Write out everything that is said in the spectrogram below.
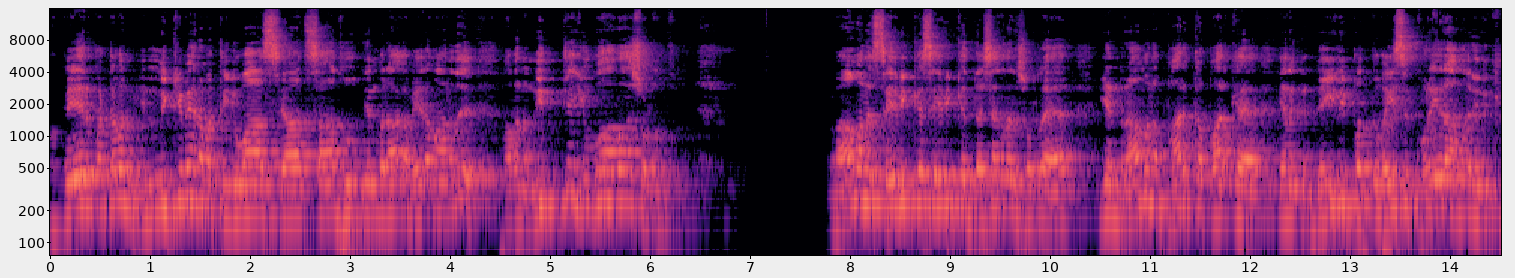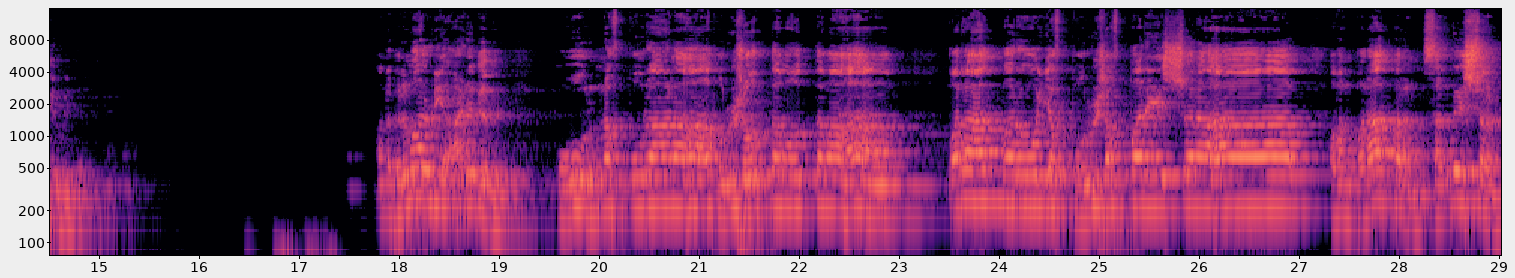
அப்பேற்பட்டவன் இன்னைக்குமே நமக்கு யுவா சியாத் சாது என்பதாக வேதமானது அவனை நித்திய யுவாவா சொல்றது. ராமனை சேவிக்க சேவிக்க தசரதர் சொல்ற என் ராமனை பார்க்க பார்க்க எனக்கு டெய்லி பத்து வயசு குறையிற மாதிரி இருக்கு அப்படின்னு. அந்த பெருமாளுடைய அழகு அது. பூர்ண புராணா புருஷோத்தமோத்தமா பராத்மரோய புருஷ பரேஸ்வரா அவன் பராத்மரன் சர்வேஸ்வரன்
